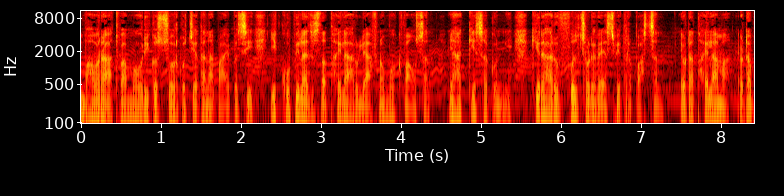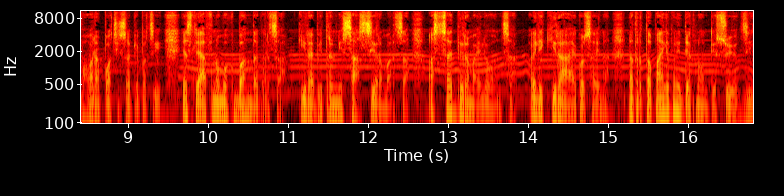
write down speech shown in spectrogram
भौरा अथवा मौरीको स्वरको चेतना पाएपछि यी कोपिला जस्ता थैलाहरूले आफ्नो मुख पाउँछन्। यहाँ के छ कुन्नी? किराहरू फुल छोडेर यसभित्र पस्छन्। एउटा थैलामा एउटा भौरा पचिसकेपछि यसले आफ्नो मुख बन्द गर्छ। किराभित्र निसासिएर मर्छ। असाध्य रमाइलो हुन्छ। अहिले किरा आएको छैन। नत्र तपाईँले पनि देख्नुहुन्थ्यो सुयोगजी।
